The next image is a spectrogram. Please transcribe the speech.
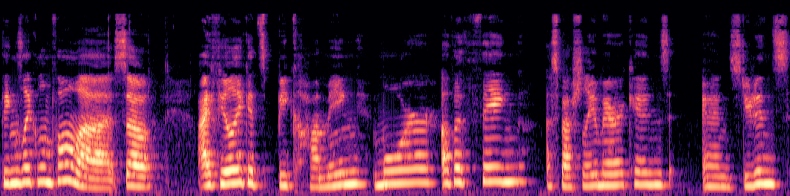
things like lymphoma. So I feel like it's becoming more of a thing, especially Americans and students.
